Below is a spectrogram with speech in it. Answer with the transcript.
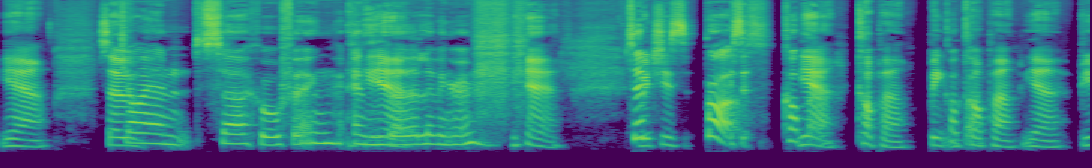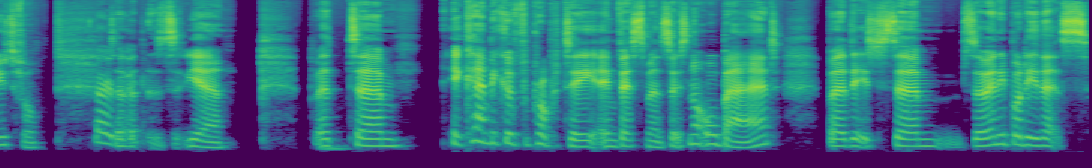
yeah. So giant circle thing in yeah. the living room. Yeah. So which is brass, it, copper. Yeah, copper, beaten copper. copper. Yeah, beautiful. Very so big. yeah, but um, it can be good for property investment. So it's not all bad, but it's um, so anybody that's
